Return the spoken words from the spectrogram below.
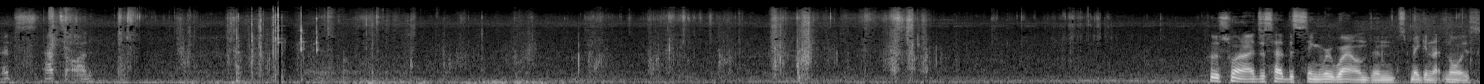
That's that's odd. First one, I just had this thing rewound and it's making that noise.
